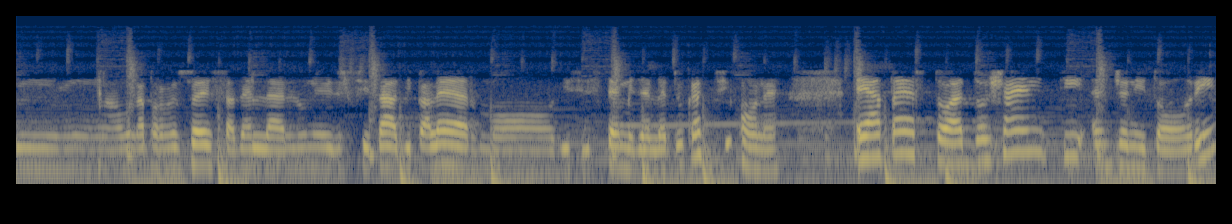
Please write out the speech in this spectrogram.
mh, una professoressa dell'Università di Palermo di Sistemi dell'Educazione, è aperto a docenti e genitori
